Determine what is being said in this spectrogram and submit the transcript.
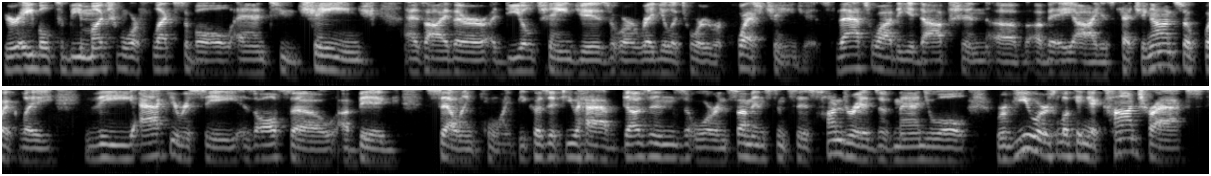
you're able to be much more flexible and to change as either a deal changes or a regulatory request changes. That's why the adoption of, of AI is catching on so quickly. The accuracy is also a big selling point because if you have dozens or in some instances hundreds of manual reviewers looking at contracts,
